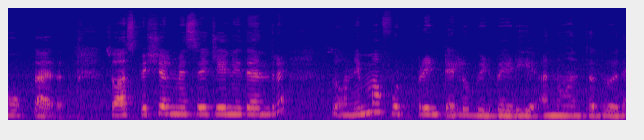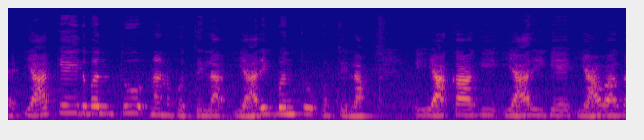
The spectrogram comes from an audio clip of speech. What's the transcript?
ಹೋಗ್ತಾ ಇದೆ. ಸೊ ಆ ಸ್ಪೆಷಲ್ ಮೆಸೇಜ್ ಏನಿದೆ ಅಂದರೆ ಸೊ ನಿಮ್ಮ ಫುಟ್ ಪ್ರಿಂಟ್ ಎಲ್ಲೂ ಬಿಡಬೇಡಿ ಅನ್ನುವಂಥದ್ದು ಇದೆ. ಯಾಕೆ ಇದು ಬಂತು? ನನಗೆ ಗೊತ್ತಿಲ್ಲ. ಯಾರಿಗೆ ಬಂತು? ಗೊತ್ತಿಲ್ಲ. ಯಾಕಾಗಿ, ಯಾರಿಗೆ, ಯಾವಾಗ,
